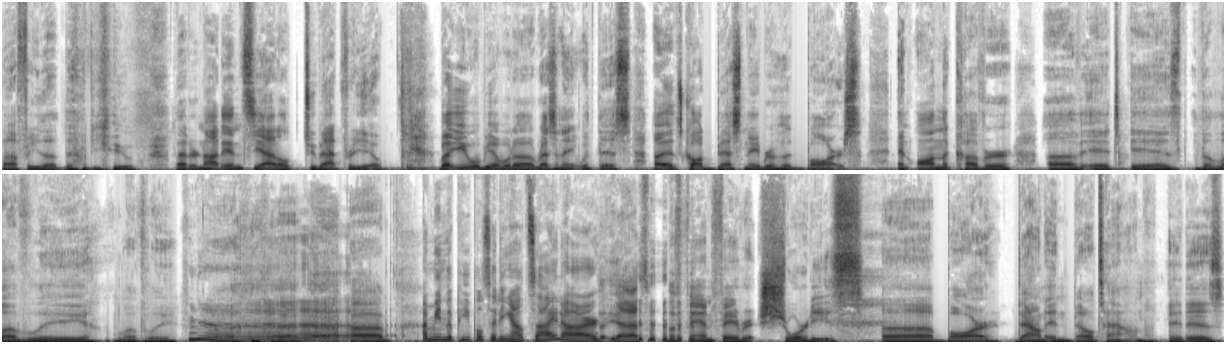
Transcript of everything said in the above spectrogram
Uh, for you, the, of you that are not in Seattle, too bad for you. But you will be able to resonate with this. Uh, it's called Best Neighborhood Bars. And on the cover of it is the lovely, lovely. I mean, the people sitting outside are. yeah, that's the fan favorite, Shorty's uh, bar down in Belltown. It is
